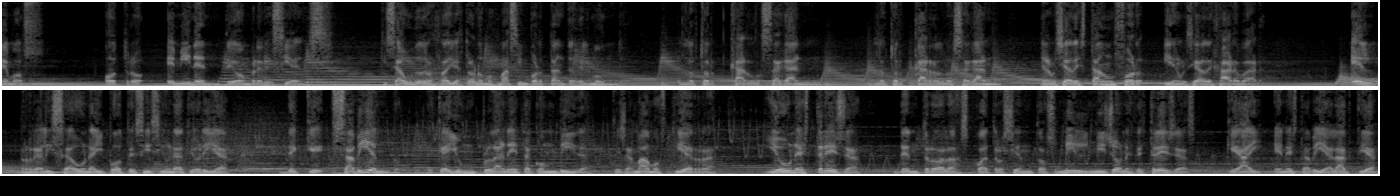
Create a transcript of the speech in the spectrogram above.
Tenemos otro eminente hombre de ciencia, quizá uno de los radioastrónomos más importantes del mundo, el doctor Carl Sagan, el doctor Carlos Sagan, de la Universidad de Stanford y de la Universidad de Harvard. Él realiza una hipótesis y una teoría de que sabiendo de que hay un planeta con vida que llamamos Tierra y una estrella dentro de las 400 mil millones de estrellas que hay en esta Vía Láctea,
